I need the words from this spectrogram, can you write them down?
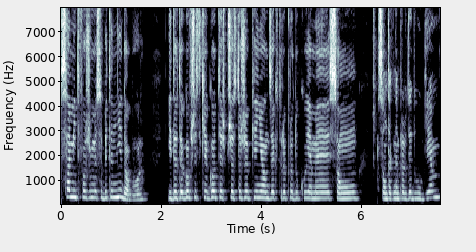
sami tworzymy sobie ten niedobór. I do tego wszystkiego też przez to, że pieniądze, które produkujemy są, są tak naprawdę długiem,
